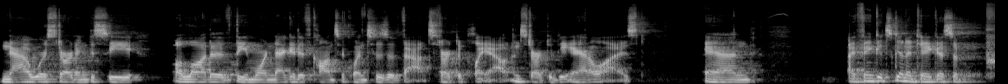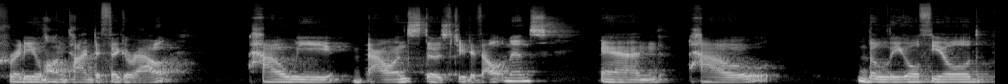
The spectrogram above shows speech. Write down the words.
Now we're starting to see a lot of the more negative consequences of that start to play out and start to be analyzed. And I think it's going to take us a pretty long time to figure out how we balance those two developments and how the legal field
